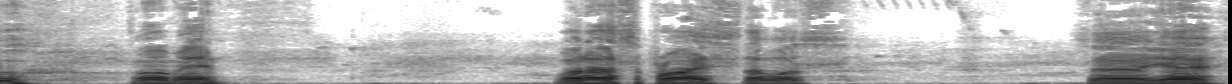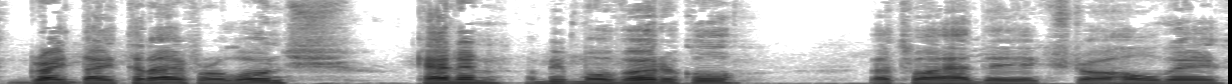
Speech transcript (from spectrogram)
Oh, man, what a surprise that was. So yeah, great day today for a launch. Cannon, a bit more vertical. That's why I had the extra hole there,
